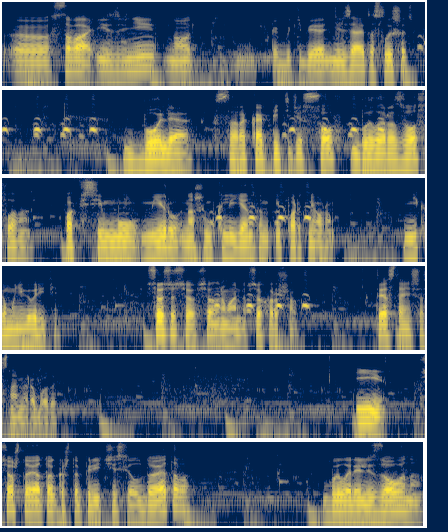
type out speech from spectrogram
э, Сова, извини, но как бы тебе нельзя это слышать. Более 45 сов было разослано по всему миру нашим клиентам и партнерам. Никому не говорите. Все, все, все, все нормально, все хорошо. Ты останешься с нами работать. И все, что я только что перечислил до этого, было реализовано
